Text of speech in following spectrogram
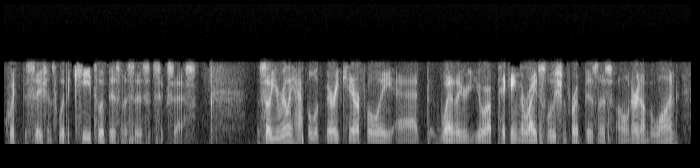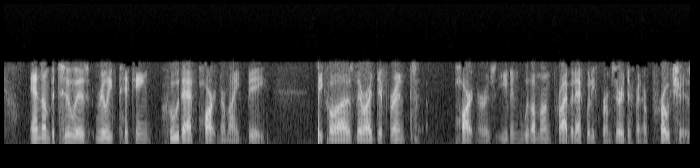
quick decisions were the key to a business's success. So you really have to look very carefully at whether you are picking the right solution for a business owner, number one. And number two is really picking who that partner might be. Because there are different partners, even with among private equity firms, there are different approaches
